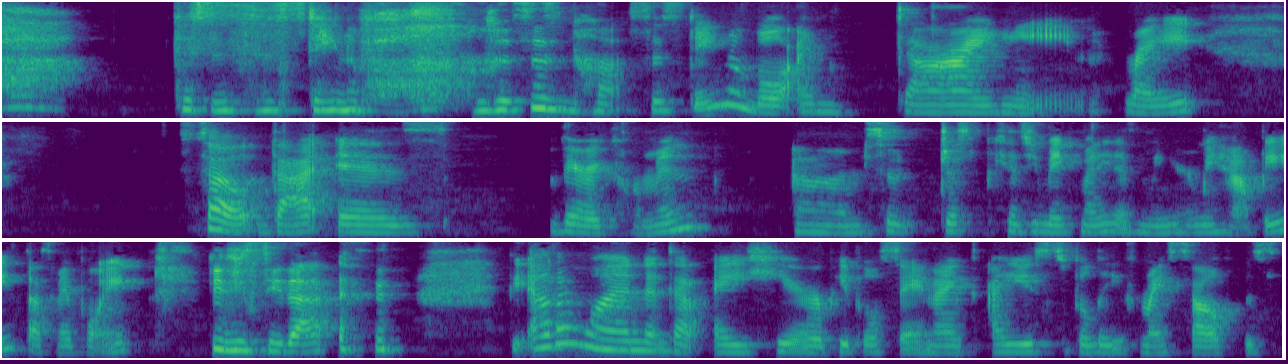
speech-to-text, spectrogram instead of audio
oh, this is sustainable. this is not sustainable. I'm dying, right? So that is very common. Um, so just because you make money doesn't mean you're gonna be happy. That's my point. Did you see that? the other one that I hear people say, and I, I used to believe myself, was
